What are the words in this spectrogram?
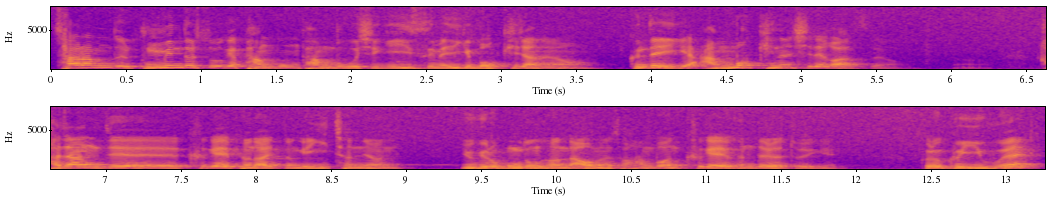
사람들, 국민들 속에 반공, 반부의식이 있으면 이게 먹히잖아요. 근데 이게 안 먹히는 시대가 왔어요. 가장 이제 크게 변화했던 게 2000년 6.15 공동선 나오면서 한번 크게 흔들렸죠, 이게. 그리고 그 이후에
